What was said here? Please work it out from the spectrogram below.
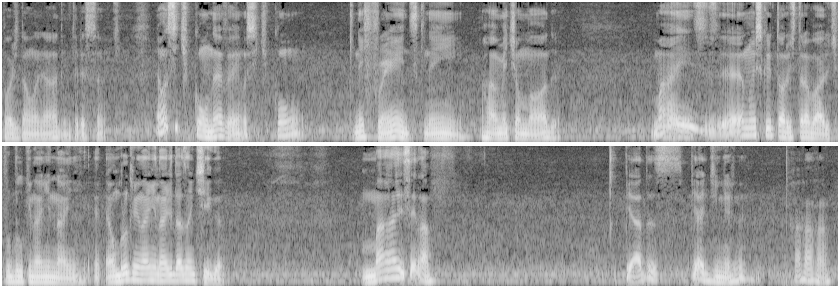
pode dar uma olhada, interessante. É uma sitcom, né, velho? É uma sitcom que nem Friends, que nem Met Your Mother. Mas é num escritório de trabalho, tipo Brooklyn Nine-Nine. É um Brooklyn Nine-Nine das antigas. Mas, sei lá. Piadas, piadinhas, né? Hahaha.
